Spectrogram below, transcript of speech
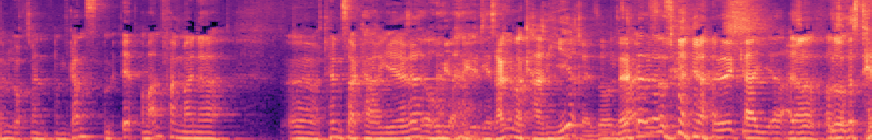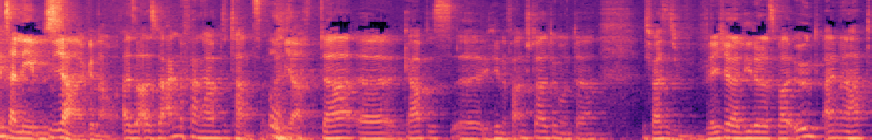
nicht, ob mein- am, ganz, am, Anfang meiner äh, Tänzerkarriere. Oh ja, wir sagen immer Karriere. So, ne? Das? Ja. Äh, Karriere, also, Ja, also- unseres Tänzerlebens. Ja, genau. Also als wir angefangen haben zu tanzen, Oh ja. da äh, gab es äh, hier eine Veranstaltung und da, ich weiß nicht, welcher Lieder das war, irgendeiner hat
